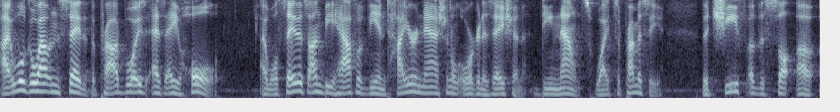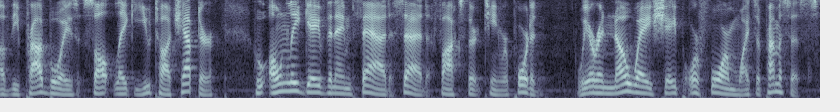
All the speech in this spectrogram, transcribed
I will go out and say that the Proud Boys as a whole I will say this on behalf of the entire national organization. Denounce white supremacy. The chief of the uh, of the Proud Boys Salt Lake, Utah chapter, who only gave the name Thad, said Fox 13 reported, "We are in no way, shape, or form white supremacists.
